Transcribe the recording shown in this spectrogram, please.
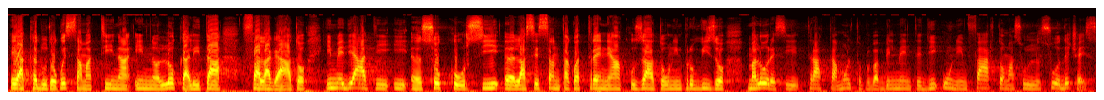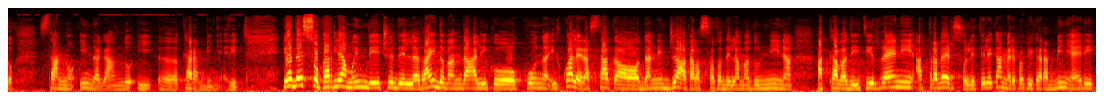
È accaduto questa mattina in località Falagato. Immediati i eh, soccorsi, eh, la 64enne ha accusato un improvviso malore, si tratta molto probabilmente di un infarto ma sul suo decesso stanno indagando i eh, carabinieri. E adesso parliamo invece del raid vandale vandalico con il quale era stata danneggiata la statua della Madonnina a Cava dei Tirreni attraverso le telecamere proprio i carabinieri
